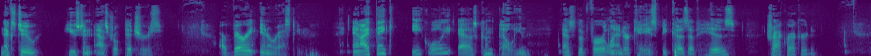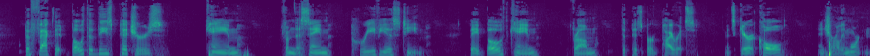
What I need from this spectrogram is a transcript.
next to Houston Astro pitchers, are very interesting, and I think equally as compelling as the Verlander case because of his track record. The fact that both of these pitchers came from the same previous team. They both came from the Pittsburgh Pirates. It's Gerrit Cole and Charlie Morton.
